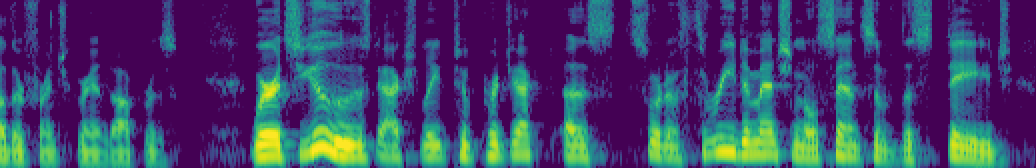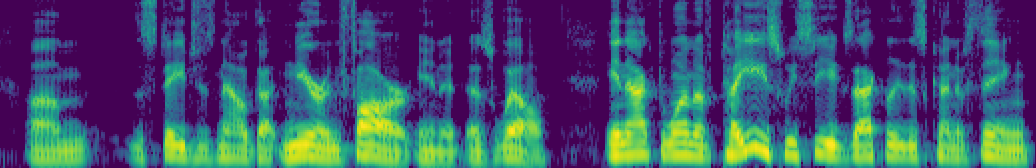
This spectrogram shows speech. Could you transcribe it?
other French grand operas, where it's used actually to project a sort of three dimensional sense of the stage. Um, the stage has now got near and far in it as well. In Act One of Thais, we see exactly this kind of thing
